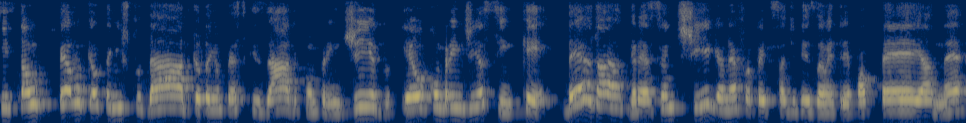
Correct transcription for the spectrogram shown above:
Então, pelo que eu tenho estudado, que eu tenho pesquisado e compreendido, eu compreendi assim que desde a Grécia antiga, né, foi feita essa divisão entre epopeia, né,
